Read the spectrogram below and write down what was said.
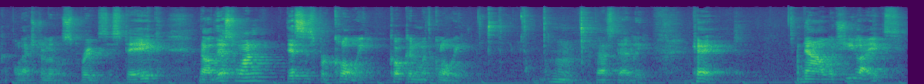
A couple extra little sprigs of steak. Now this one, this is for Chloe, cooking with Chloe. Mm, that's deadly. Okay, now what she likes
